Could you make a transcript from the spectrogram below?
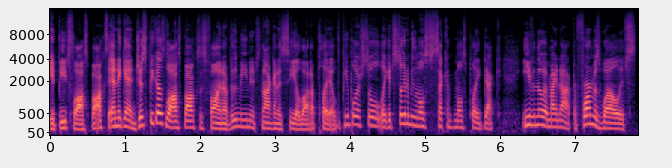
it beats Lost Box. And again, just because Lost Box is falling off doesn't mean it's not going to see a lot of play. People are still like it's still going to be the most second most played deck, even though it might not perform as well. It's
